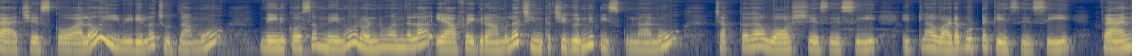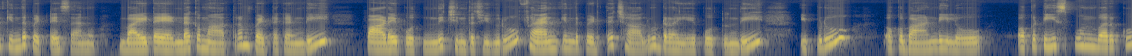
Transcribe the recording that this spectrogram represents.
తయారు చేసుకోవాలో ఈ వీడియోలో చూద్దాము. దీనికోసం నేను రెండు వందల యాభై గ్రాముల చింత చిగురిని తీసుకున్నాను. చక్కగా వాష్ చేసేసి ఇట్లా వడబుట్టకేసేసి ఫ్యాన్ కింద పెట్టేశాను. బయట ఎండకు మాత్రం పెట్టకండి. పాడైపోతుంది చింత చిగురు. ఫ్యాన్ కింద పెడితే చాలు డ్రై అయిపోతుంది. ఇప్పుడు ఒక బాండీలో ఒక టీ స్పూన్ వరకు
